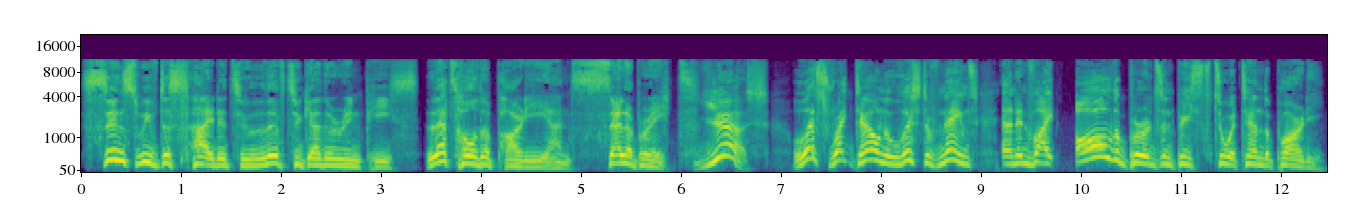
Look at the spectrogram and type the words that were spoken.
Since we've decided to live together in peace, let's hold a party and celebrate. yes, let's write down a list of names and invite all the birds and beasts to attend the party.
